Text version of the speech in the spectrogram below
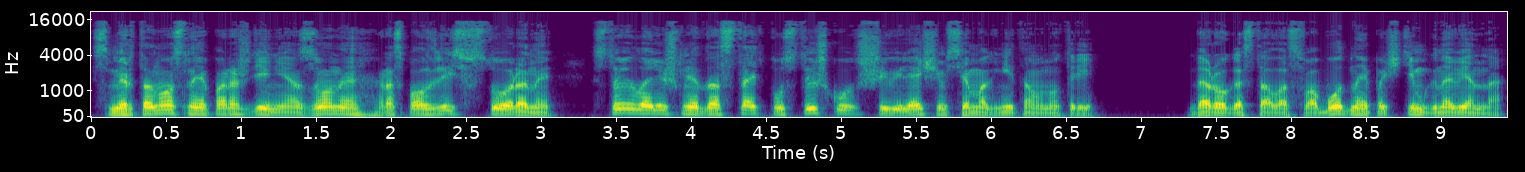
Смертоносные порождения зоны расползлись в стороны, стоило лишь мне достать пустышку с шевелящимся магнитом внутри. Дорога стала свободной почти мгновенно.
